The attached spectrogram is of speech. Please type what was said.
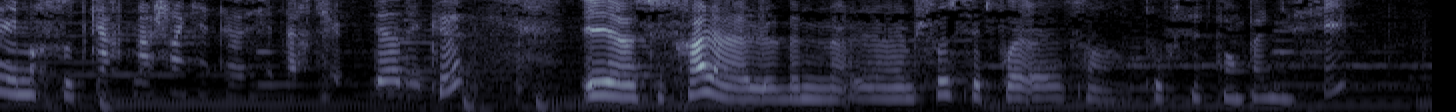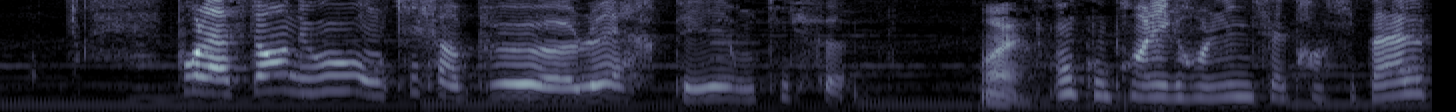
les morceaux de cartes, machin, qui étaient aussi perdu- perdus qu'eux. Et euh, ce sera la, le même, la même chose cette fois, enfin, pour cette campagne aussi. Pour l'instant, nous, on kiffe un peu euh, le RP, on kiffe... Ouais. on comprend les grandes lignes, c'est le principal.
